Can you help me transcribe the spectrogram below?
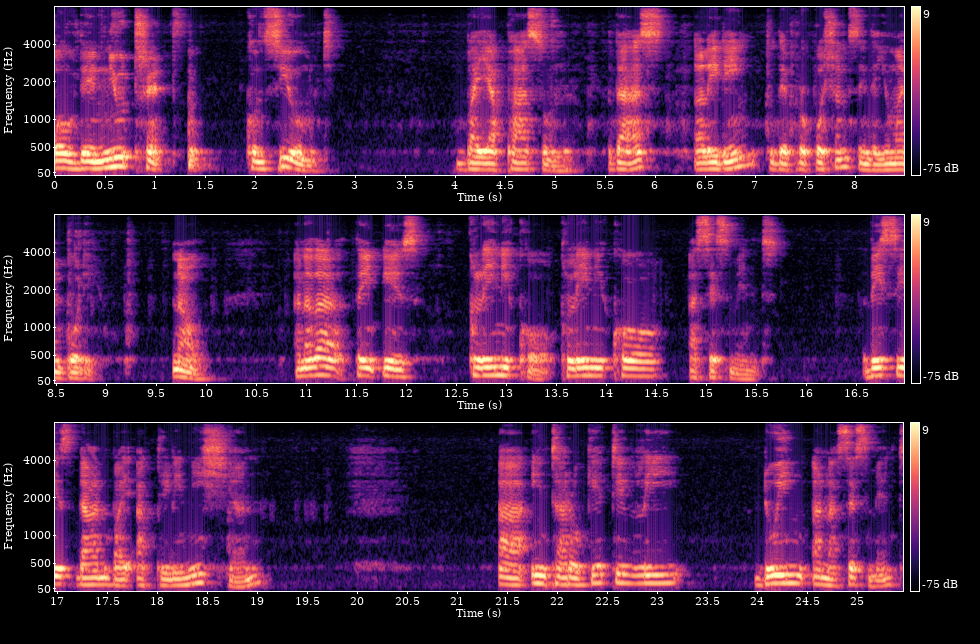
of the nutrients consumed by a person, thus leading to the proportions in the human body. Now, another thing is clinical clinical assessment. This is done by a clinician uh, interrogatively doing an assessment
